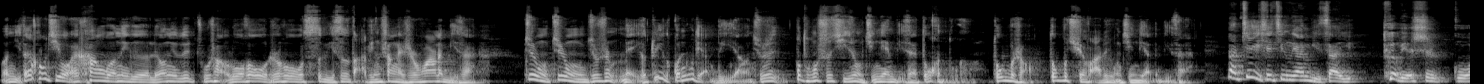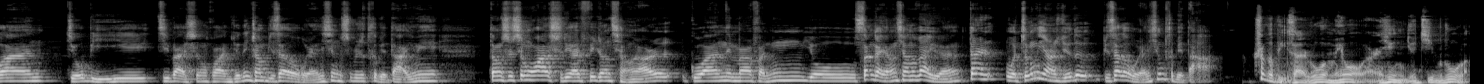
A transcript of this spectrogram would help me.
啊，你在后期我还看过那个辽宁队主场落后之后四比四打平上海申花的比赛。这种这种就是每个队的关注点不一样，就是不同时期这种经典比赛都很多，都不少，都不缺乏这种经典的比赛。那这些经典比赛，特别是国安九比一击败申花，你觉得那场比赛的偶然性是不是特别大？因为当时申花的实力还是非常强，而国安那边反正有三改洋枪的外援，但是我整体上觉得比赛的偶然性特别大。这个比赛如果没有偶然性，你就记不住了。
